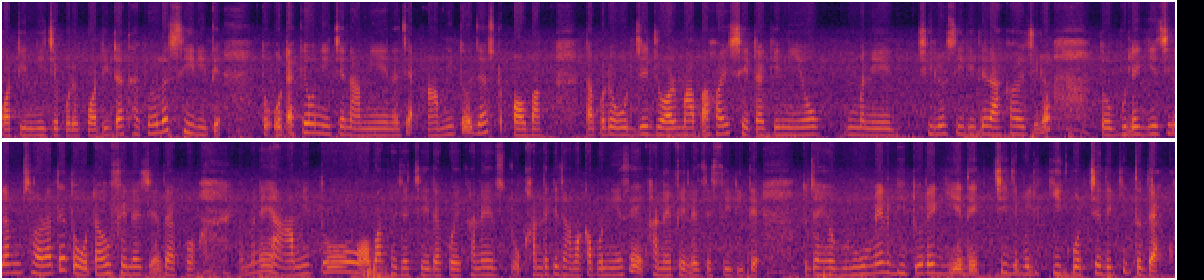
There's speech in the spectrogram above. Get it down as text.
পটির নিচে পড়ে। পটিটা থাকে হলো সিঁড়িতে। তো ওটাকেও নিচে নামিয়ে এনেছে। আমি তো জাস্ট অবাক। তারপরে ওর যে জ্বর মাপা হয়, সেটাকে নিয়েও মানে ছিল সিঁড়িতে, রাখা হয়েছিল। তো ভুলে গিয়েছিলাম সরাতে, তো ওটাও ফেলেছে। দেখো মানে আমি তো অবাক হয়ে যাচ্ছি। দেখো, এখানে ওখান থেকে জামা কাপড় নিয়ে এসে এখানে ফেলেছে সিঁড়িতে। তো যাই হোক, রুমের ভিতরে গিয়ে দেখছি যে বলি, কি করছে দেখি? তো দেখো,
